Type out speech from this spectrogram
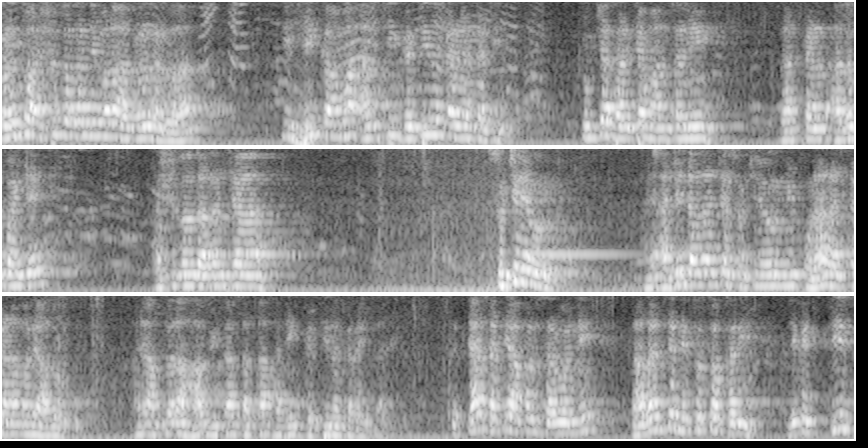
परंतु अशोकदादांनी मला आग्रह धरला की ही कामं आणखी गतीनं करण्यासाठी तुमच्यासारख्या माणसांनी राजकारणात आलं पाहिजे. आशुतोष दादांच्या सूचनेवरून आणि अजितदादांच्या सूचनेवरून मी पुन्हा राजकारणामध्ये आलो. आणि आपल्याला हा विकास आता अधिक गतीनं करायचा आहे. तर त्यासाठी आपण सर्वांनी दादांच्या नेतृत्वाखाली जे काही तीस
